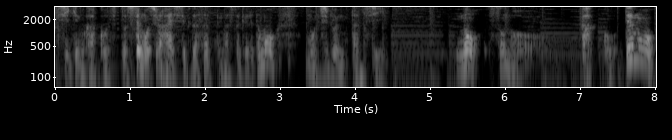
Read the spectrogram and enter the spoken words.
地域の学校としてもちろん愛してくださってましたけれども、もう自分たちのその学校。でも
